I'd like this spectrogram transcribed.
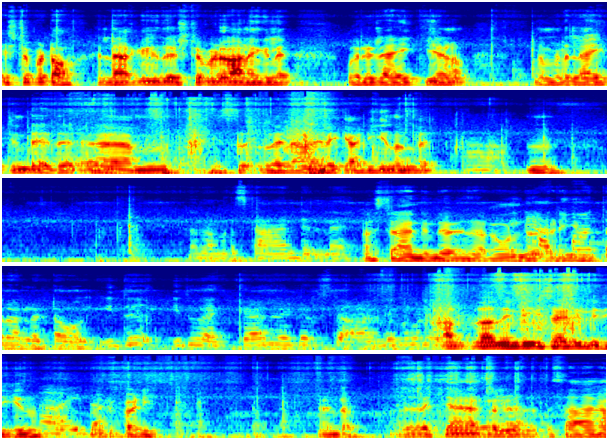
ഇഷ്ടപ്പെട്ടോ? എല്ലാവർക്കും ഇത് ഇഷ്ടപ്പെടുവാണെങ്കിൽ ഒരു ലൈക്ക് ചെയ്യണം. നമ്മുടെ ലൈറ്റിന്റെ ഇത് അതിലേക്ക് അടിക്കുന്നുണ്ട്. ആ. നമ്മുടെ സ്റ്റാൻഡ് അല്ലേ ആ സ്റ്റാൻഡിന്റെ ഇത് റൗണ്ട് അതാ നിന്റെ ഈ സൈഡിൽ ഇരിക്കുന്നു ഒരു പടി. ഉണ്ടോ അത് വെക്കാനായിട്ടൊരു സാധനം.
